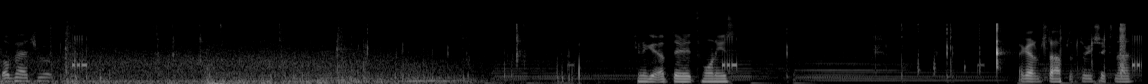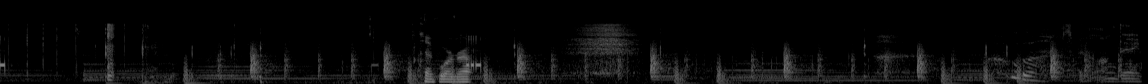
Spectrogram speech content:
they'll patch you up. Can I get updated 20s? I got him stopped at 369. 10 4 en route. It's been a long day.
